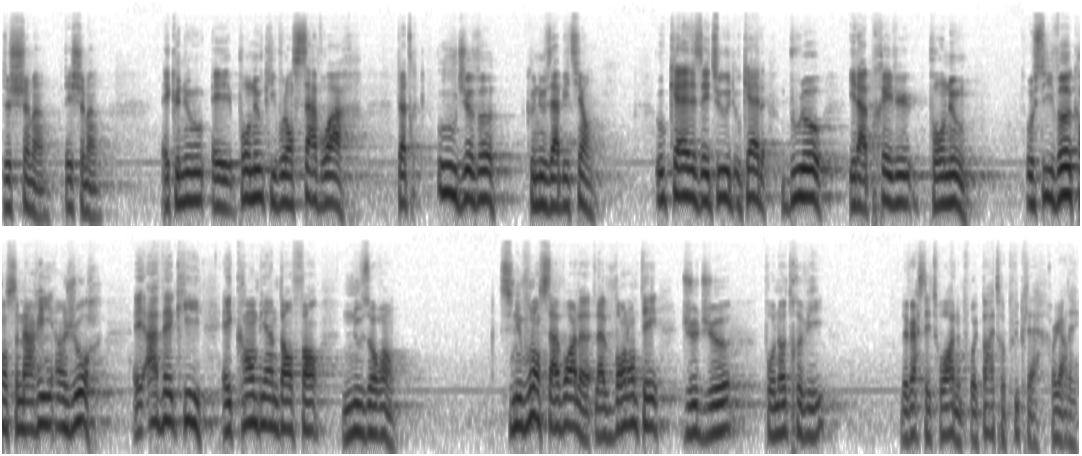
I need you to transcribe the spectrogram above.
de chemin, des chemins, et, que nous, et pour nous qui voulons savoir peut-être où Dieu veut que nous habitions, ou quelles études, ou quel boulot il a prévu pour nous, ou s'il veut qu'on se marie un jour, et avec qui et combien d'enfants nous aurons. Si nous voulons savoir la, volonté de Dieu pour notre vie, le verset 3 ne pourrait pas être plus clair. Regardez.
